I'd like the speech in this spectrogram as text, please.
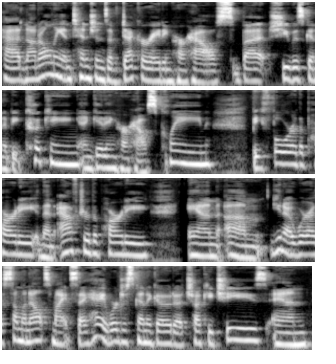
had not only intentions of decorating her house, but she was going to be cooking and getting her house clean before the party and then after the party. And, um, you know, whereas someone else might say, hey, we're just going to go to Chuck E. Cheese and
